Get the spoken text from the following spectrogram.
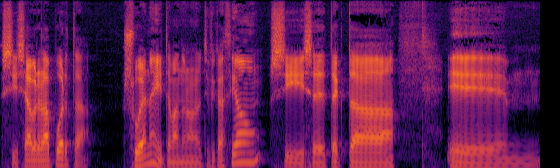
si se abre la puerta, suene y te manda una notificación, si se detecta... Eh,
